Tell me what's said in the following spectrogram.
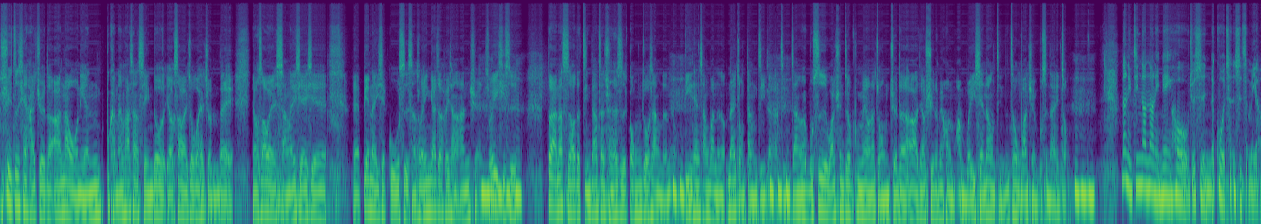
去之前还觉得啊，那我连不可能发生的事情都有稍微做过一些准备，有稍微想了一些一些呃编了一些故事，想说应该就非常安全。所以其实对啊，那时候的紧张真纯粹是工作上的那种第一天上班的那那一种等级的紧张，而不是完全就没有那种觉得啊要去那边很很危险那种紧张，这种完全不是那一种。那你进到那里面以后，就是你的过程是怎么样？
